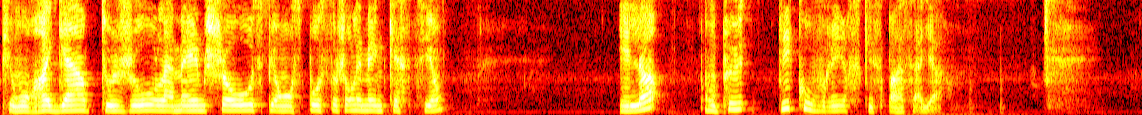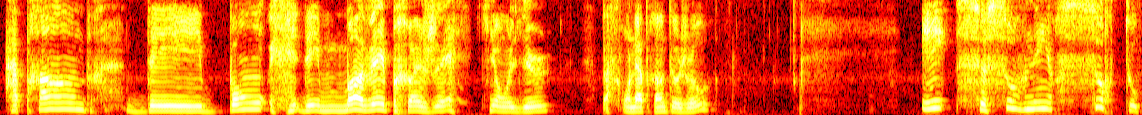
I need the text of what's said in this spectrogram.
puis on regarde toujours la même chose, puis on se pose toujours les mêmes questions. Et là, on peut découvrir ce qui se passe ailleurs. Apprendre des bons et des mauvais projets qui ont lieu, parce qu'on apprend toujours. Et se souvenir surtout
